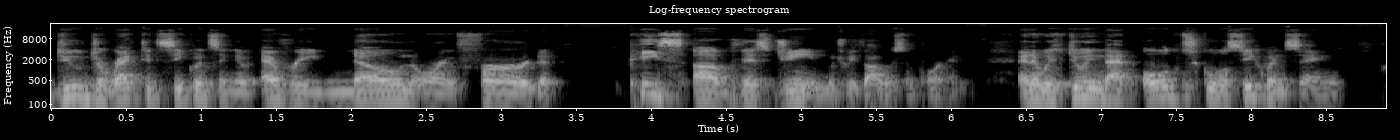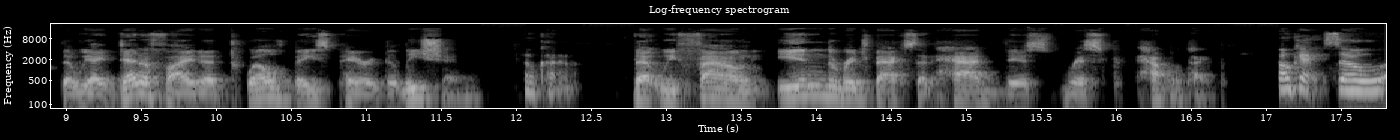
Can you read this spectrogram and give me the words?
do directed sequencing of every known or inferred piece of this gene, which we thought was important. And it was doing that old school sequencing that we identified a 12 base pair deletion. Okay. That we found in the ridgebacks that had this risk haplotype. Okay, so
